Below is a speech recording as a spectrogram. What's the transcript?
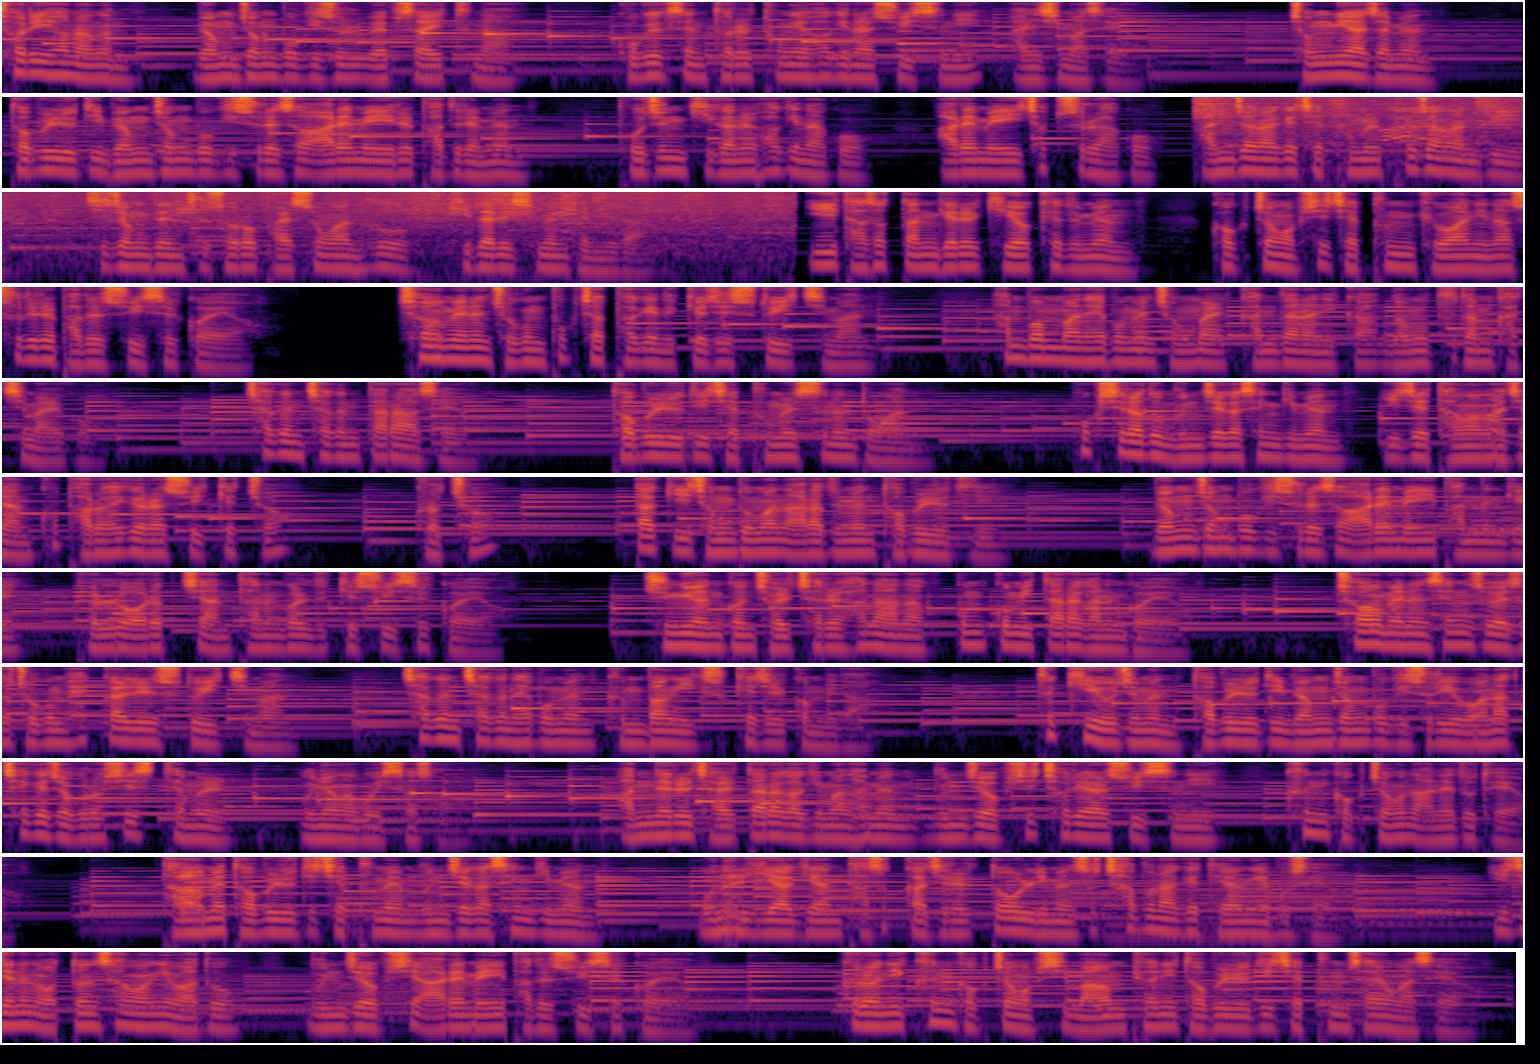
처리 현황은 명정보 기술 웹사이트나 고객센터를 통해 확인할 수 있으니 안심하세요. 정리하자면 WD 명정보 기술에서 RMA를 받으려면 보증 기간을 확인하고 RMA 접수를 하고 안전하게 제품을 포장한 뒤 지정된 주소로 발송한 후 기다리시면 됩니다. 이 다섯 단계를 기억해두면 걱정 없이 제품 교환이나 수리를 받을 수 있을 거예요. 처음에는 조금 복잡하게 느껴질 수도 있지만 한 번만 해보면 정말 간단하니까 너무 부담 갖지 말고 차근차근 따라하세요. WD 제품을 쓰는 동안 혹시라도 문제가 생기면 이제 당황하지 않고 바로 해결할 수 있겠죠? 그렇죠? 딱 이 정도만 알아두면 WD 명정보 기술에서 RMA 받는 게 별로 어렵지 않다는 걸 느낄 수 있을 거예요. 중요한 건 절차를 하나하나 꼼꼼히 따라가는 거예요. 처음에는 생소해서 조금 헷갈릴 수도 있지만 차근차근 해보면 금방 익숙해질 겁니다. 특히 요즘은 WD 명정보 기술이 워낙 체계적으로 시스템을 운영하고 있어서 안내를 잘 따라가기만 하면 문제없이 처리할 수 있으니 큰 걱정은 안 해도 돼요. 다음에 WD 제품에 문제가 생기면 오늘 이야기한 다섯 가지를 떠올리면서 차분하게 대응해 보세요. 이제는 어떤 상황이 와도 문제없이 RMA 받을 수 있을 거예요. 그러니 큰 걱정 없이 마음 편히 WD 제품 사용하세요.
